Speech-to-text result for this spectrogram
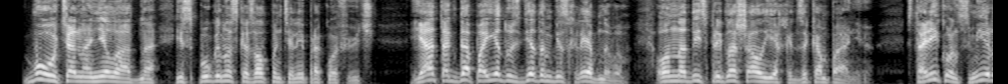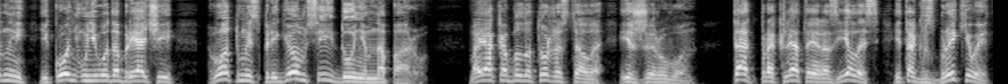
— Будь она неладна! — испуганно сказал Пантелей Прокофьевич. Я тогда поеду с дедом Бесхлебновым. Он надысь приглашал ехать за компанию. Старик он смирный, и конь у него добрячий. Вот мы спрягемся и дунем на пару. Моя кобыла тоже стала из жиру вон. Так проклятая разъелась и так взбрыкивает,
